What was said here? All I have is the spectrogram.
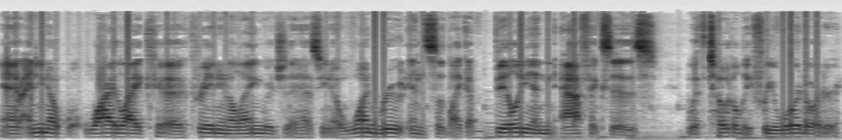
and, Right. and you know why like uh, creating a language that has you know one root and so like a billion affixes with totally free word order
